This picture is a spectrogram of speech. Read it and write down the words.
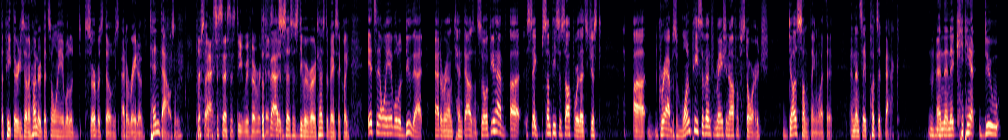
the P3700 that's only able to service those at a rate of 10,000 per the second fastest SSD we've ever tested. the tested. fastest SSD we've ever tested, basically. It's only able to do that at around 10,000. So if you have, uh, say, some piece of software that's just uh, grabs one piece of information off of storage, does something with it, and then, say, puts it back. And then it can't do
